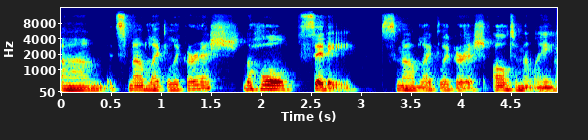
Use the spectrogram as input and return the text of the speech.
um, it smelled like licorice. The whole city smelled like licorice ultimately.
